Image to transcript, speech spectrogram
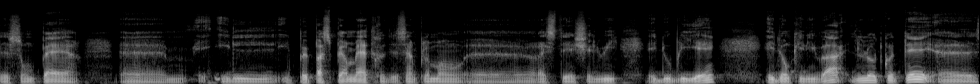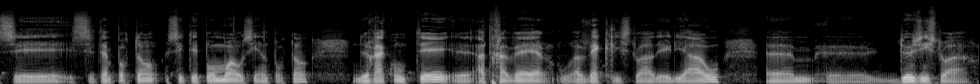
de son père, euh, il ne peut pas se permettre de simplement euh, rester chez lui et d'oublier. Et donc il y va. De l'autre côté, euh, c'est important, c'était pour moi aussi important, de raconter à travers ou avec l'histoire d'Eliaou deux histoires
